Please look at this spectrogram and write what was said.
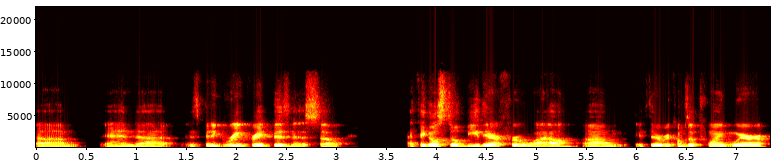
um, and uh, it's been a great, great business. So I think I'll still be there for a while. Um, if there ever comes a point where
